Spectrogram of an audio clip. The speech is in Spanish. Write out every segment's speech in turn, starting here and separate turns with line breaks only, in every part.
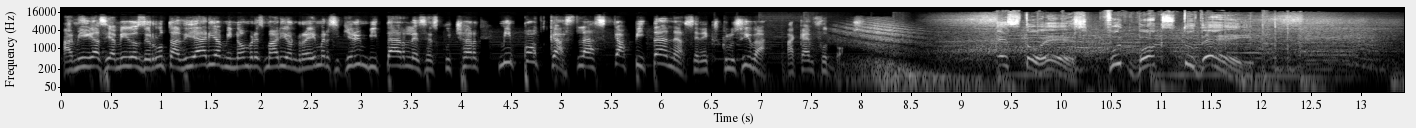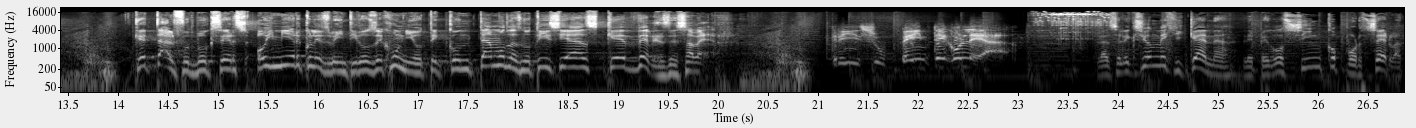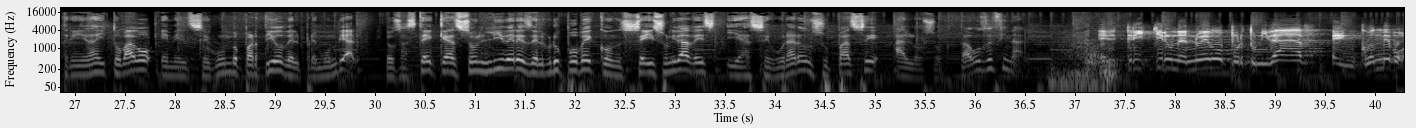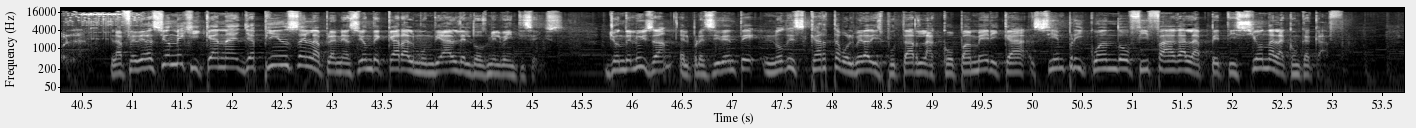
Amigas y amigos de Ruta Diaria, mi nombre es Marion Reimers y quiero invitarles a escuchar mi podcast Las Capitanas en exclusiva acá en Footbox.
Esto es Footbox Today.
¿Qué tal, Footboxers? Hoy miércoles 22 de junio te contamos las noticias que debes de saber.
Tri sub 20 golea.
La selección mexicana le pegó 5 por 0 a Trinidad y Tobago en el segundo partido del premundial. Los aztecas son líderes del grupo B con 6 unidades y aseguraron su pase a los octavos de final.
El Tri quiere una nueva oportunidad en Conmebol.
La Federación Mexicana ya piensa en la planeación de cara al Mundial del 2026. John de Luisa, el presidente, no descarta volver a disputar la Copa América siempre y cuando FIFA haga la petición a la CONCACAF.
